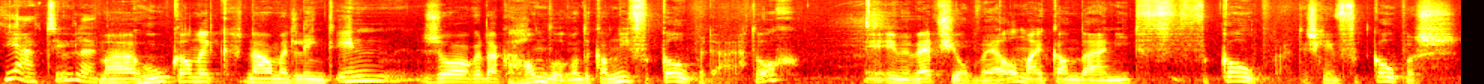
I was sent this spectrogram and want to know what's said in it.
Ja, tuurlijk. Maar hoe kan ik nou met LinkedIn zorgen dat ik handel? Want ik kan niet verkopen daar, toch? In mijn webshop wel, maar ik kan daar niet verkopen. Het is geen verkopers.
